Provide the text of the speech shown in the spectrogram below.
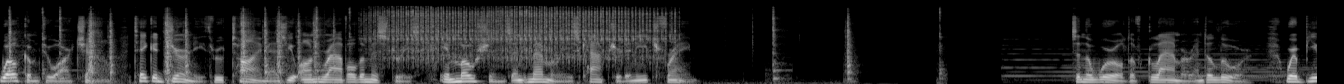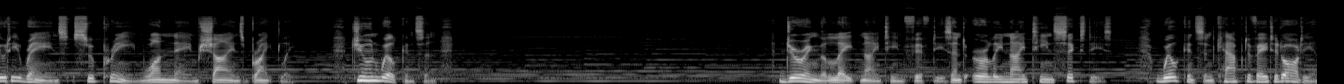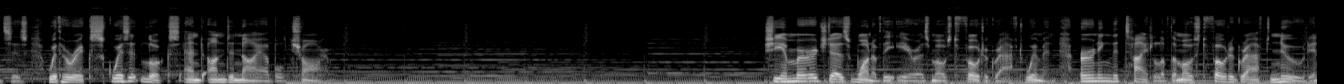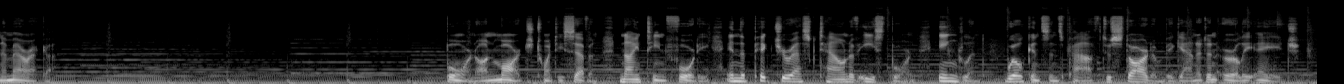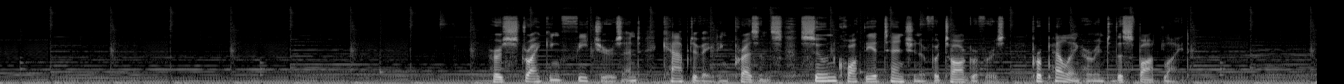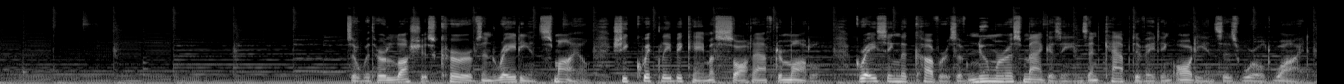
Welcome to our channel. Take a journey through time as you unravel the mysteries, emotions, and memories captured in each frame. It's in the world of glamour and allure, where beauty reigns supreme, one name shines brightly. June Wilkinson. During the late 1950s and early 1960s, Wilkinson captivated audiences with her exquisite looks and undeniable charm. She emerged as one of the era's most photographed women, earning the title of the most photographed nude in America. born on March 27, 1940, in the picturesque town of Eastbourne, England, Wilkinson's path to stardom began at an early age. Her striking features and captivating presence soon caught the attention of photographers, propelling her into the spotlight. So with her luscious curves and radiant smile, she quickly became a sought-after model, gracing the covers of numerous magazines and captivating audiences worldwide.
